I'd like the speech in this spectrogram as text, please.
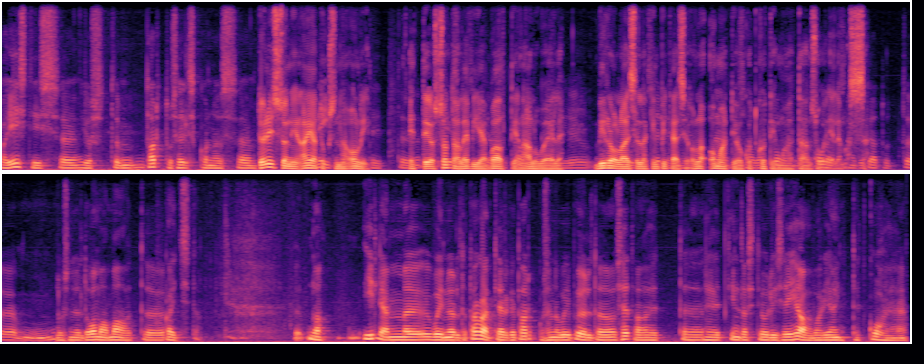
ka Eestis just mm, Tartu seltskonnas. Tönissonin ajatuksena oli, että jos sota leviää Baltian alueelle, virolaisillakin pitäisi olla omat joukot kotimaataan suojelemassa. nii-öelda oma maad kaitsta. noh, hiljem võin öelda tagantjärgi tarkusena võib öelda seda, et need kindlasti oli see hea variant, et kohe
